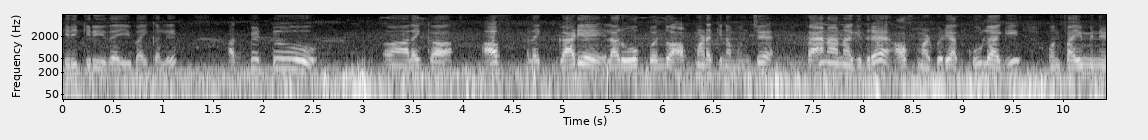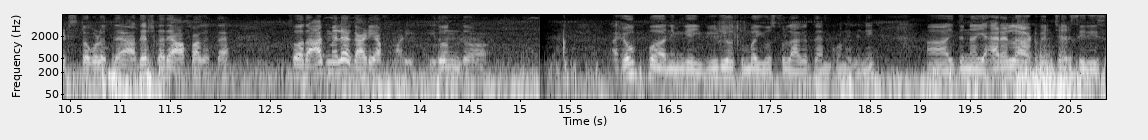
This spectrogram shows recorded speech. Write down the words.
ಕಿರಿಕಿರಿ ಇದೆ ಈ ಬೈಕಲ್ಲಿ. ಅದು ಬಿಟ್ಟು ಲೈಕ್ ಆಫ್ ಲೈಕ್ ಗಾಡಿ ಎಲ್ಲರೂ ಹೋಗಿ ಬಂದು ಆಫ್ ಮಾಡೋಕ್ಕಿಂತ ಮುಂಚೆ ಫ್ಯಾನ್ ಆನ್ ಆಗಿದ್ರೆ ಆಫ್ ಮಾಡಬೇಡಿ. ಅದು ಕೂಲಾಗಿ ಒಂದು ಫೈವ್ ಮಿನಿಟ್ಸ್ ತೊಗೊಳುತ್ತೆ. ಅದಷ್ಟು ಅದೇ ಆಫ್ ಆಗುತ್ತೆ. ಸೊ ಅದಾದಮೇಲೆ ಗಾಡಿ ಆಫ್ ಮಾಡಿ. ಇದೊಂದು ಐ ಹೋಪ್ ನಿಮಗೆ ಈ ವಿಡಿಯೋ ತುಂಬ ಯೂಸ್ಫುಲ್ ಆಗುತ್ತೆ ಅಂದ್ಕೊಂಡಿದ್ದೀನಿ ಇದನ್ನು ಯಾರೆಲ್ಲ ಅಡ್ವೆಂಚರ್ ಸೀರೀಸ್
